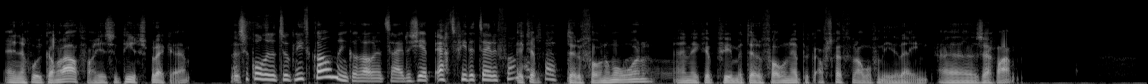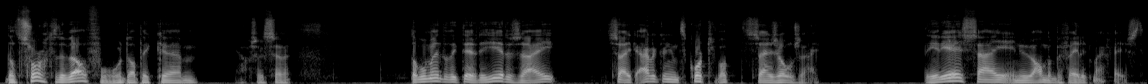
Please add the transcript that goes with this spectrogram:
en een goede kameraad van je. Het zijn tien gesprekken. Hè? Maar Ze konden natuurlijk niet komen in coronatijd. Dus je hebt echt via de telefoon Ik heb afscheid- telefoon mijn oren en ik heb via mijn telefoon heb ik afscheid genomen van iedereen, eh, zeg maar. Dat zorgde er wel voor dat ik, ehm, ja, hoe zou ik het zeggen, op het moment dat ik tegen de heren zei, zei ik eigenlijk in het kort wat zijn zoon zei. De heer Jezus zei, in uw handen beveel ik mijn geest.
